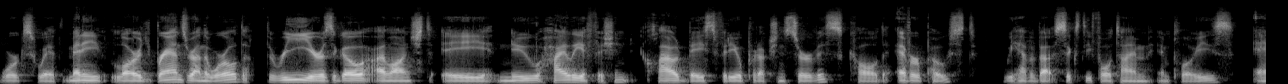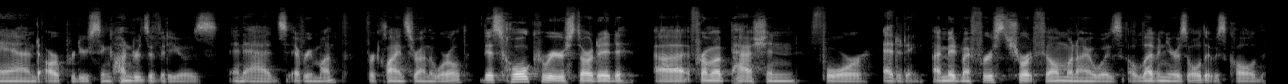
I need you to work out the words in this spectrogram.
works with many large brands around the world. Three years ago, I launched a new, highly efficient cloud based video production service called Everpost. We have about 60 full time employees and are producing hundreds of videos and ads every month for clients around the world. This whole career started uh, from a passion for editing. I made my first short film when I was 11 years old. It was called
